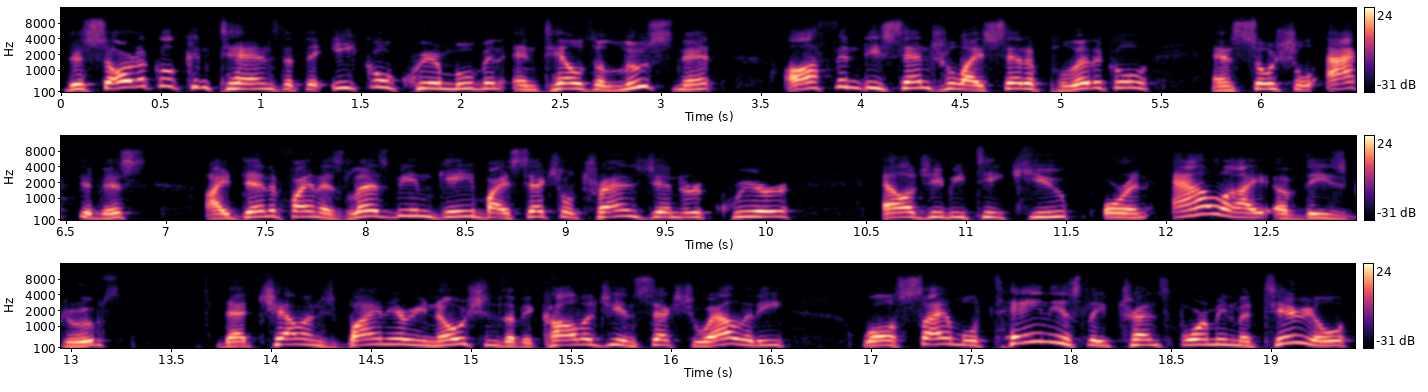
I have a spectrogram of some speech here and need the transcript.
this article contends that the eco queer movement entails a loose knit, often decentralized set of political and social activists identifying as lesbian, gay, bisexual, transgender, queer, LGBTQ, or an ally of these groups that challenge binary notions of ecology and sexuality while simultaneously transforming material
